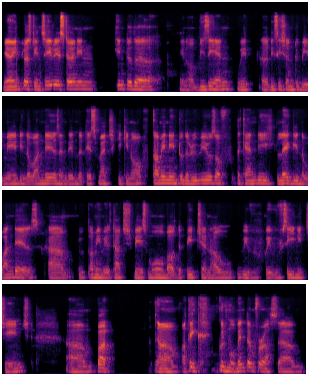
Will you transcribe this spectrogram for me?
Yeah, interesting series turning into the you know busy end with a decision to be made in the one days and then the test match kicking off. Coming into the reviews of the Kandy leg in the one days, um, I mean we'll touch base more about the pitch and how we've we've seen it changed. Um, but um, I think good momentum for us. Um,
